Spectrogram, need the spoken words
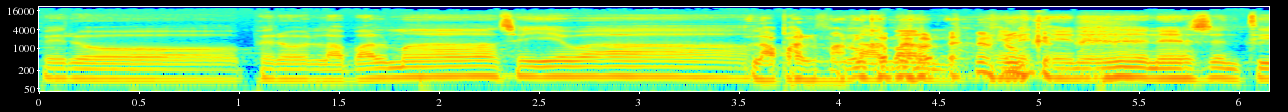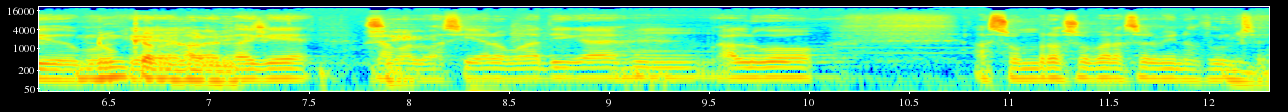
pero, pero La Palma se lleva... La Palma, nunca mejor- Palma, en, nunca- en- en ese sentido. Porque nunca mejor La verdad dicho. que Sí. la malvasía aromática es un, algo asombroso para hacer vinos dulces.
